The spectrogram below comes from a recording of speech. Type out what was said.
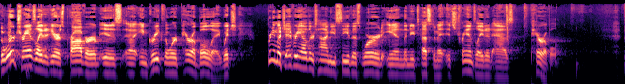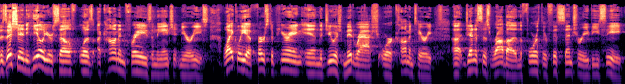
The word translated here as proverb is uh, in Greek the word parabole, which pretty much every other time you see this word in the New Testament, it's translated as parable. Physician, heal yourself was a common phrase in the ancient Near East, likely at first appearing in the Jewish Midrash or commentary, uh, Genesis Rabbah in the 4th or 5th century BC.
